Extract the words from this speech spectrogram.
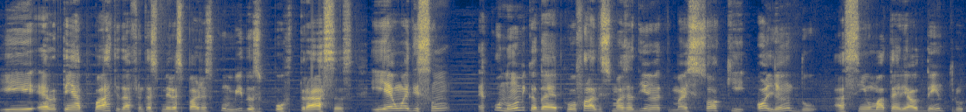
e ela tem a parte da frente das primeiras páginas comidas por traças e é uma edição econômica da época. Eu vou falar disso mais adiante, mas só que olhando assim o material dentro,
